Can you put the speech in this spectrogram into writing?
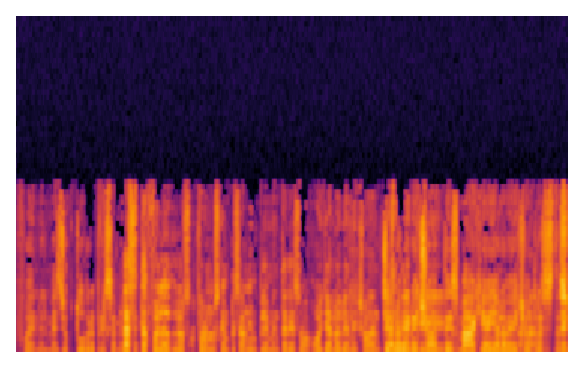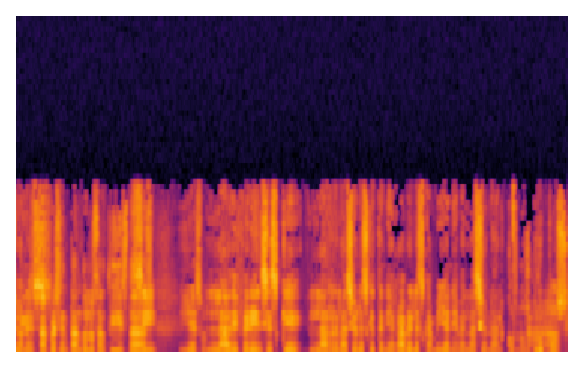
fue en el mes de octubre precisamente. ¿La Z fue la- los, fueron los que empezaron a implementar eso o ya lo habían hecho antes? ya lo habían hecho que- antes magia, ya lo había hecho Ajá, otras estaciones. estar presentando a los artistas Sí. y eso. La diferencia es que las relaciones que tenía Gabriel Escamilla a nivel nacional con los Ah, grupos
